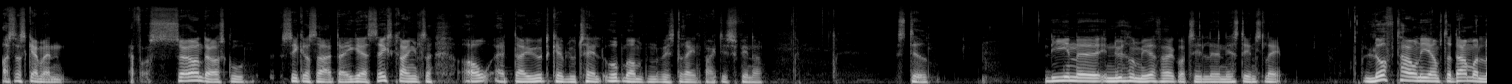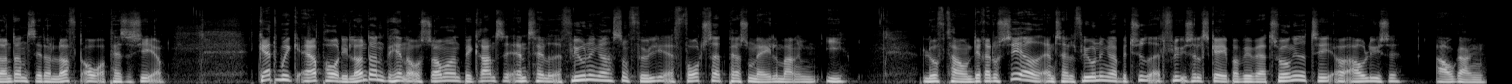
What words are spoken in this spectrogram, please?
Og så skal man for søren der også skulle sikre sig, at der ikke er sexkrænkelser, og at der i øvrigt kan blive talt åbent om den, hvis det rent faktisk finder sted. Lige en, øh, en nyhed mere, før jeg går til øh, næste indslag. Lufthavne i Amsterdam og London sætter loft over passagerer. Gatwick Airport i London vil hen over sommeren begrænse antallet af flyvninger som følge af fortsat personalemangel i lufthavnen. Det reducerede antal flyvninger betyder, at flyselskaber vil være tvunget til at aflyse afgangen.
